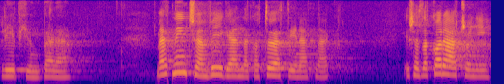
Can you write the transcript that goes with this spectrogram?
lépjünk bele. Mert nincsen vége ennek a történetnek. És ez a karácsonyi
